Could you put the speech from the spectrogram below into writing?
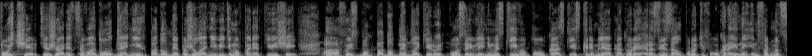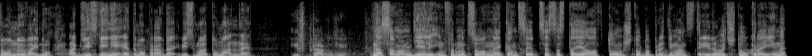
Пусть черти жарятся в аду, для них подобное пожелание, видимо, в порядке вещей. А Facebook подобное блокирует по заявлениям из Киева по указке из Кремля, который развязал против Украины информационную войну. Объяснение этому, правда, весьма туманное. И справді на самом деле информационная концепция состояла в том, чтобы продемонстрировать, что Украина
